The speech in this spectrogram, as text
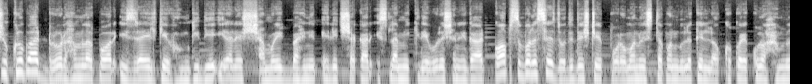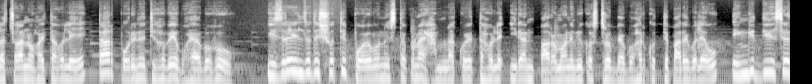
শুক্রবার ড্রোন হামলার পর ইসরায়েলকে হুমকি দিয়ে ইরানের সামরিক বাহিনীর এলিট শাখার ইসলামিক রেভলিউশনারি গার্ড কপস বলেছে, যদি দেশটির পরমাণু স্থাপনগুলোকে লক্ষ্য করে কোনো হামলা চালানো হয় তাহলে তার পরিণতি হবে ভয়াবহ। ইসরায়েল যদি সত্যি পরমাণু স্থাপনায় হামলা করে তাহলে ইরান পারমাণবিক অস্ত্র ব্যবহার করতে পারে বলেও ইঙ্গিত দিয়েছেন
